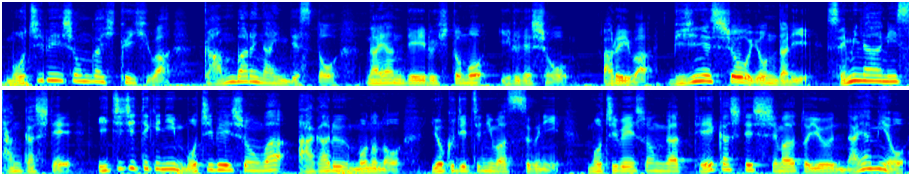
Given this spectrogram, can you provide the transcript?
モチベーションが低い日は頑張れないんですと悩んでいる人もいるでしょう。あるいはビジネス書を読んだり、セミナーに参加して、一時的にモチベーションは上がるものの、翌日にはすぐにモチベーションが低下してしまうという悩みを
